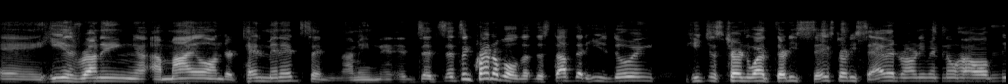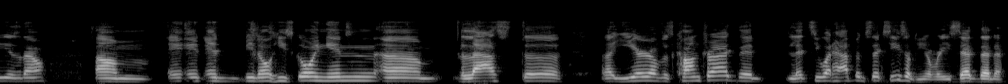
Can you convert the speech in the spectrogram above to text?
and he is running a mile under 10 minutes and i mean it's it's, it's incredible that the stuff that he's doing he just turned what 36 37 i don't even know how old he is now. Um and, and you know he's going in um the last uh, year of his contract and let's see what happens next season. He already said that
